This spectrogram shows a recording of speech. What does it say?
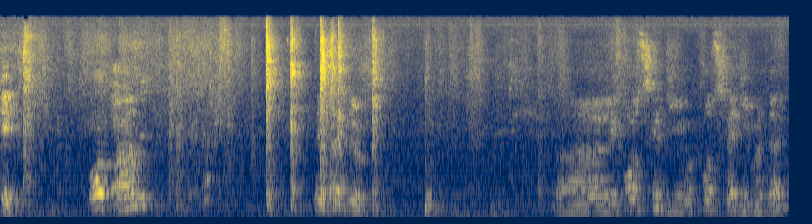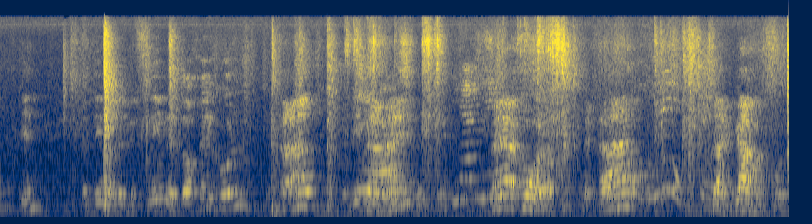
Oké. Op Opgaan. Dit is de kloof. Lijkt het schadimen, eh, het schadimen, hè? Oké. Het ding dat we een. dat toch geen goal? Gaat. Het ding dat we bevinden. Ben voor. Gaat. Zijn, ga maar voor.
